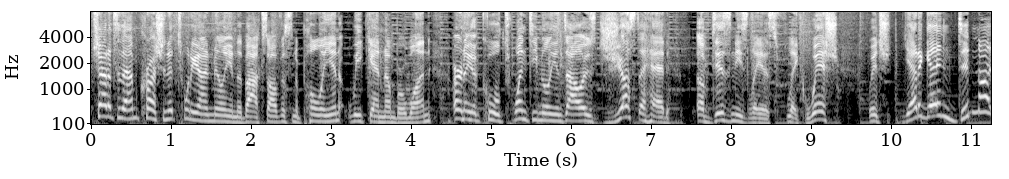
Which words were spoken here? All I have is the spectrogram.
shout out to them, crushing it. 29 million in the box office. Napoleon, weekend number one, earning a cool 20 million dollars just ahead of Disney's latest flick, Wish, which yet again did not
